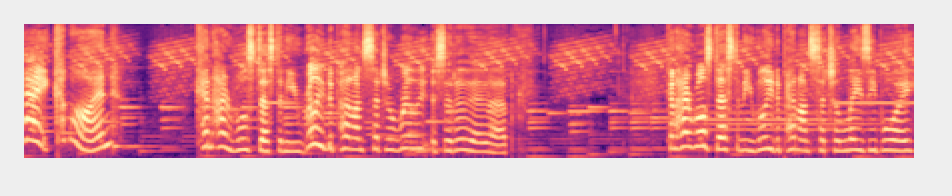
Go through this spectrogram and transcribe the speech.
Hey, come on! Can Hyrule's destiny really depend on such a really... uh, Can Hyrule's destiny really depend on such a lazy boy?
